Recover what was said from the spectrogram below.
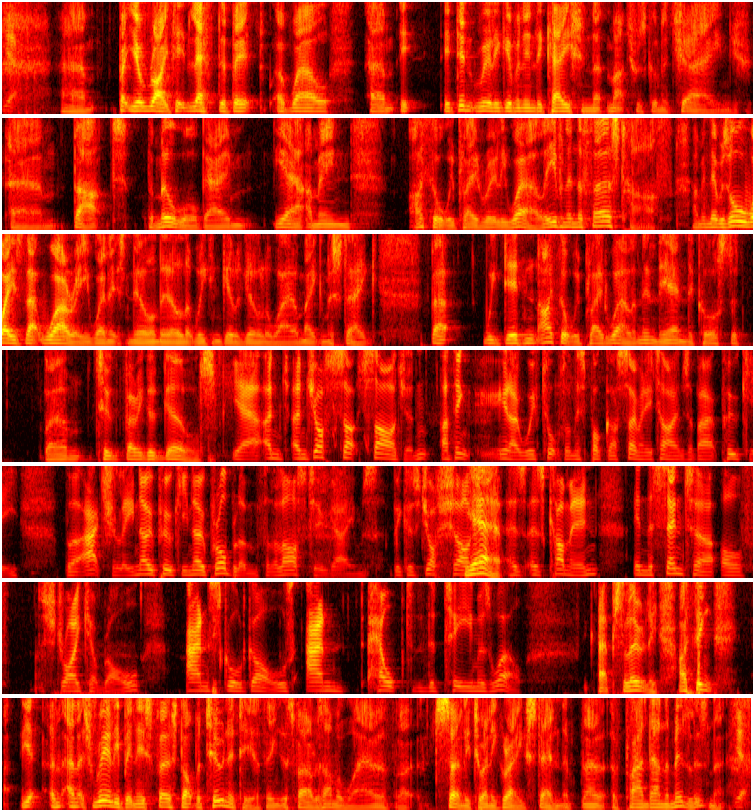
Yeah. um, but you're right, it left a bit, uh, well, um, it, it didn't really give an indication that much was going to change. Um, but the Millwall game, yeah, I mean, I thought we played really well, even in the first half. I mean, there was always that worry when it's nil nil that we can give a goal away or make a mistake, but we didn't. I thought we played well, and in the end, of course, the um, two very good girls. Yeah, and and Josh Sargent, I think you know we've talked on this podcast so many times about Pukki, but actually no Pukki, no problem for the last two games because Josh Sargent Yeah. has has come in in the centre of the striker role and scored goals and helped the team as well. Absolutely, I think. Yeah, and, and it's really been his first opportunity, I think, as far as I'm aware, of uh, certainly to any great extent, of, uh, of playing down the middle, isn't it? Yeah,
